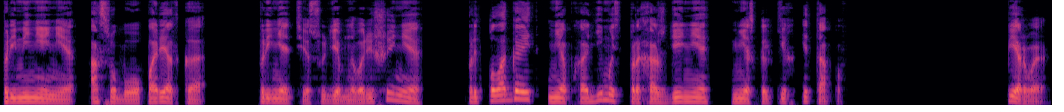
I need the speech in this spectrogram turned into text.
Применение особого порядка принятия судебного решения предполагает необходимость прохождения нескольких этапов. Первое.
